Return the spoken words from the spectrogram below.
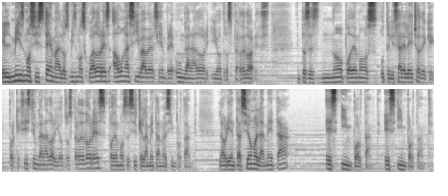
el mismo sistema, los mismos jugadores, aún así va a haber siempre un ganador y otros perdedores. Entonces no podemos utilizar el hecho de que porque existe un ganador y otros perdedores, podemos decir que la meta no es importante la orientación o la meta es importante, es importante.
